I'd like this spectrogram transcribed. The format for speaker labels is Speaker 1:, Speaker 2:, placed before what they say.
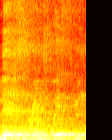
Speaker 1: lives and reigns with you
